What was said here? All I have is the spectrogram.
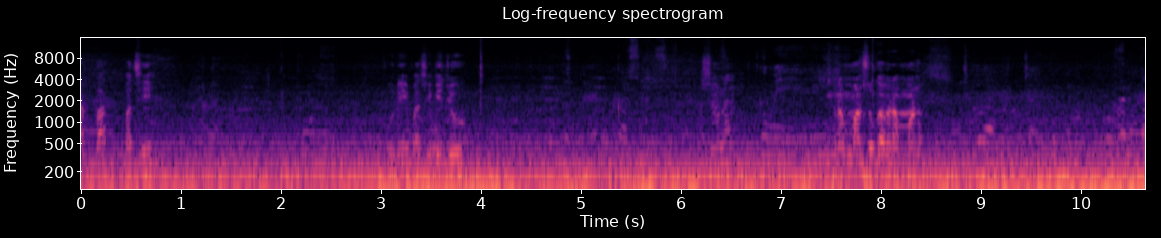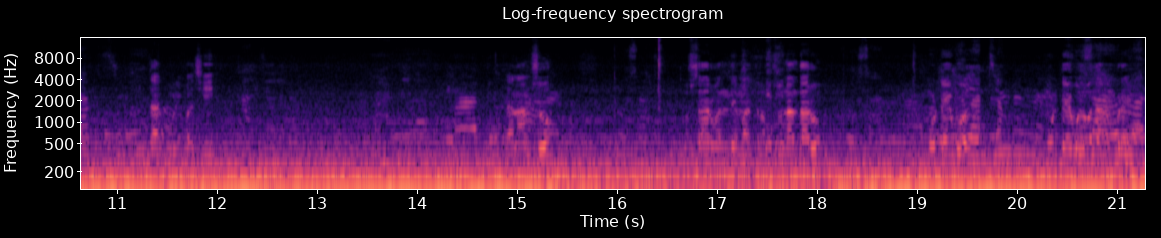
અટબત પછી. પૂરી પછી બીજું? શું ને? રમવાનું શું ગમે રમવાનું પૂરી પછી. તારું નામ શું? તુષાર વંદે માતરમ. શું નામ તારું? મોટે બોલ. મોટે બોલ બધા સંભળાય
